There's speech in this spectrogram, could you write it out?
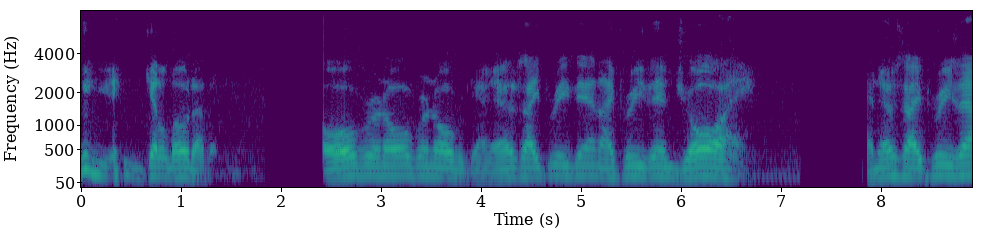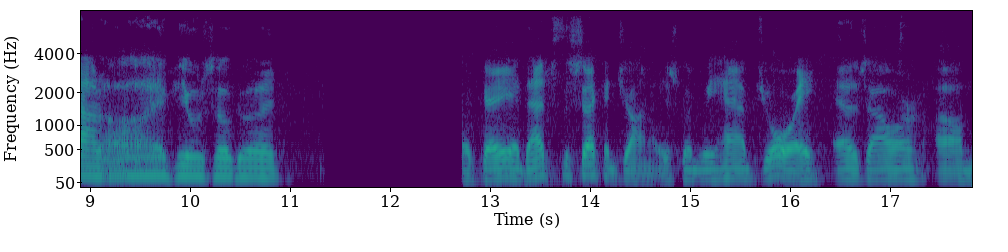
and get a load of it over and over and over again. As I breathe in, I breathe in joy. And as I breathe out, oh, I feel so good. Okay, and that's the second jhana, is when we have joy as our um,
